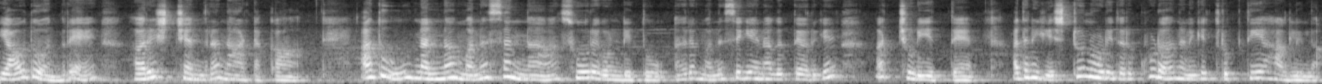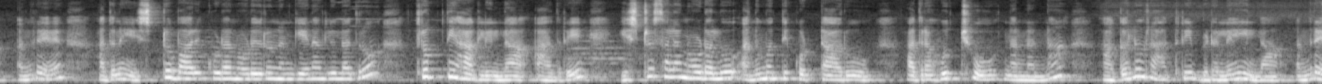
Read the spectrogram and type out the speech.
ಯಾವುದು ಅಂದರೆ ಹರಿಶ್ಚಂದ್ರ ನಾಟಕ. ಅದು ನನ್ನ ಮನಸ್ಸನ್ನು ಸೂರೆಗೊಂಡಿತು ಅಂದರೆ ಮನಸ್ಸಿಗೆ ಏನಾಗುತ್ತೆ ಅವರಿಗೆ? ಅಚ್ಚುಡಿಯುತ್ತೆ ಅದನ್ನು ಎಷ್ಟು ನೋಡಿದರೂ ಕೂಡ ನನಗೆ ತೃಪ್ತಿಯೇ ಆಗಲಿಲ್ಲ. ಅಂದರೆ ಅದನ್ನು ಎಷ್ಟು ಬಾರಿ ಕೂಡ ನೋಡಿದರೂ ನನಗೇನಾಗಲಿಲ್ಲ ಆದರೂ ತೃಪ್ತಿ ಆಗಲಿಲ್ಲ. ಆದರೆ ಎಷ್ಟು ಸಲ ನೋಡಲು ಅನುಮತಿ ಕೊಟ್ಟಾರು? ಅದರ ಹುಚ್ಚು ನನ್ನನ್ನು ಹಗಲು ರಾತ್ರಿ ಬಿಡಲೇ ಇಲ್ಲ. ಅಂದರೆ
